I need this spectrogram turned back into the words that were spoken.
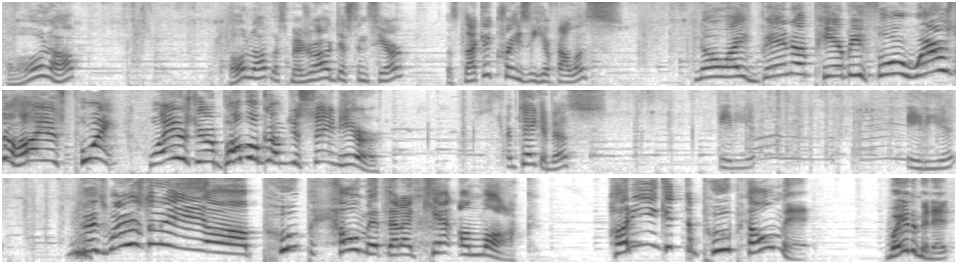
Hold up. Hold up. Let's measure our distance here. Let's not get crazy here, fellas. No, I've been up here before. Where's the highest point? Why is there a bubble gum just sitting here? I'm taking this. Idiot. Idiot. Guys, why is there a uh, poop helmet that I can't unlock? How do you get the poop helmet? Wait a minute.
